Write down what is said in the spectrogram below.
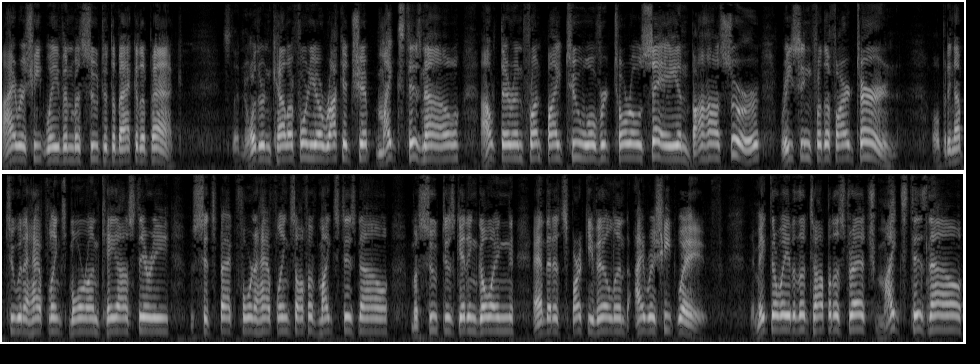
Irish Heatwave and Massoud at the back of the pack. It's the Northern California rocket ship Mike's Tisnow out there in front by two over Toro and Baja Sur racing for the far turn. Opening up two and a half lengths more on Chaos Theory, who sits back four and a half lengths off of Mike's Tisnow. Massoud is getting going, and then it's Sparkyville and Irish Heatwave. They make their way to the top of the stretch. Mike's Tisnow,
